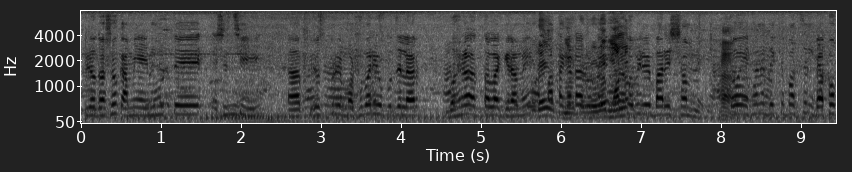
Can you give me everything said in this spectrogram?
প্রিয় দর্শক আমি এই মুহূর্তে এসেছি পিরোজপুরের মঠবাড়ি উপজেলার বহেরাতলা গ্রামে পাতাকাটা রোডে কবিরের বাড়ির সামনে। তো এখানে দেখতে পাচ্ছেন ব্যাপক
